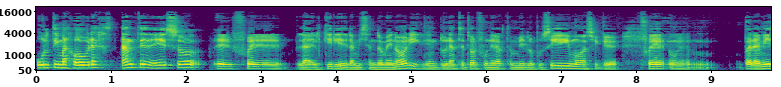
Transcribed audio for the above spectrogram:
últimas obras antes de eso eh, fue la, el Kiri de la misa en menor y durante todo el funeral también lo pusimos, así que fue para mí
